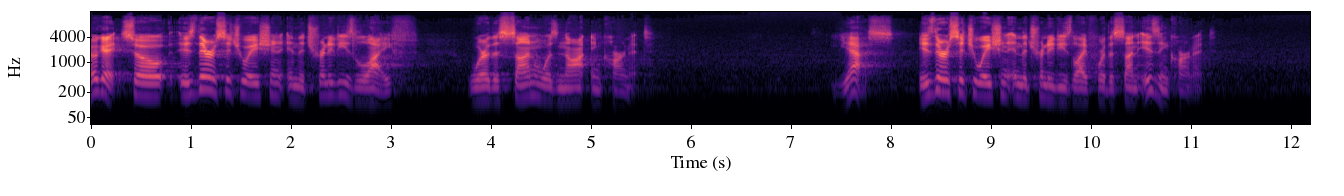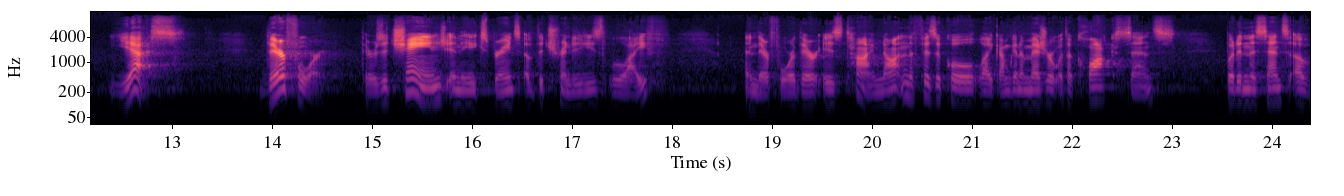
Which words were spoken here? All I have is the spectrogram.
Okay, so is there a situation in the Trinity's life where the Son was not incarnate? Yes. Is there a situation in the Trinity's life where the Son is incarnate? Yes. Therefore, there is a change in the experience of the Trinity's life, and therefore there is time. Not in the physical, like I'm going to measure it with a clock sense, but in the sense of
